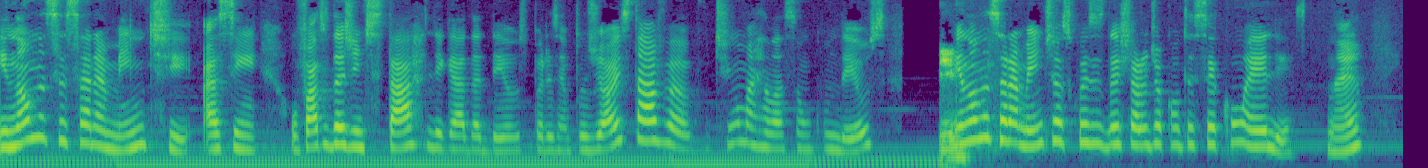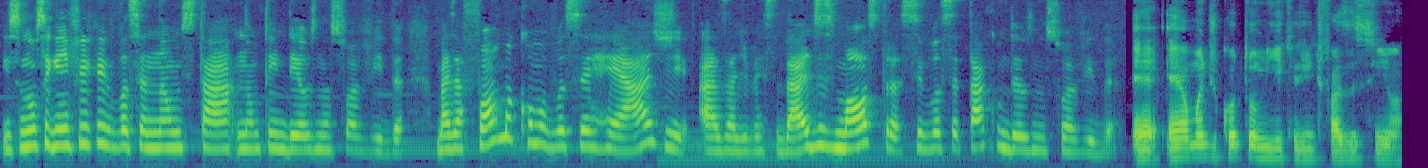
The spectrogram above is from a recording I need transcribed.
E não necessariamente, assim, o fato da gente estar ligado a Deus, por exemplo, Jó estava, tinha uma relação com Deus, Sim. e não necessariamente as coisas deixaram de acontecer com ele, né? Isso não significa que você não está, não tem Deus na sua vida, mas a forma como você reage às adversidades mostra se você está com Deus na sua vida. É, é uma dicotomia que a gente faz assim, ó.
